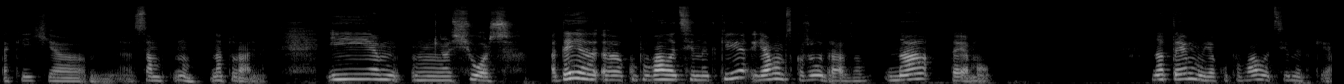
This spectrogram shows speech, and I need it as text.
такий сам ну, натуральний. І що ж, а де я е, купувала ці нитки, я вам скажу одразу: на тему. На тему я купувала ці нитки.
